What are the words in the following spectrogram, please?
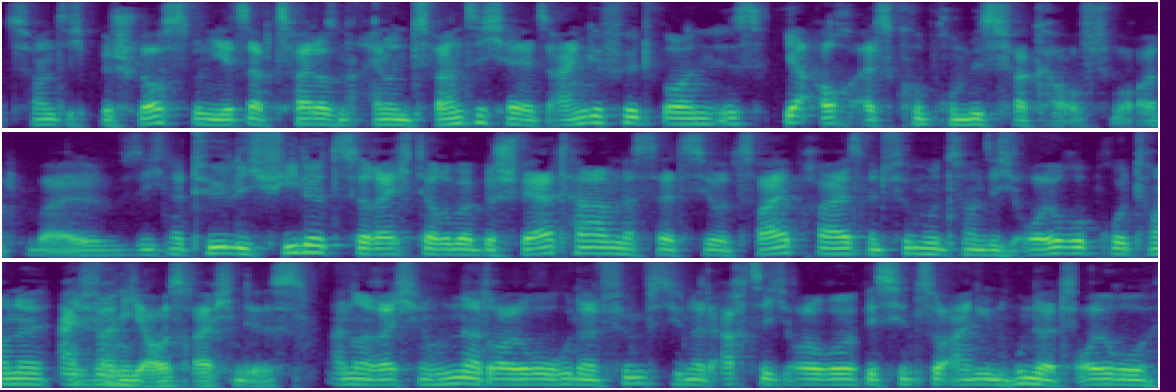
20 beschlossen und jetzt ab 2021 ja jetzt eingeführt worden ist, ja auch als Kompromiss verkauft worden, weil sich natürlich viele zu Recht darüber beschwert haben, dass der CO2-Preis mit 25 Euro pro Tonne einfach nicht ausreichend ist. Andere rechnen 100 Euro, 150, 180 Euro bis hin zu einigen 100 Euro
